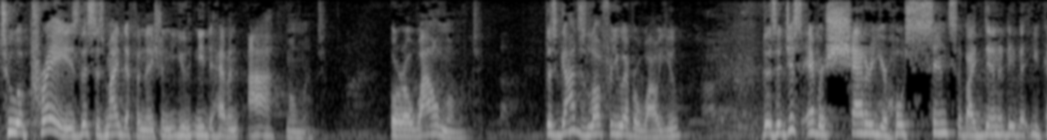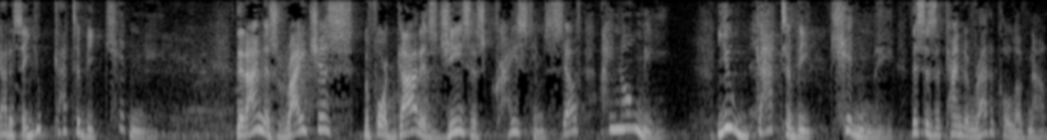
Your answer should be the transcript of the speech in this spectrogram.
To appraise, this is my definition, you need to have an ah moment or a wow moment. Does God's love for you ever wow you? Does it just ever shatter your whole sense of identity that you got to say, you got to be kidding me? That I'm as righteous before God as Jesus Christ Himself? I know me. You got to be kidding me. This is a kind of radical love now.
